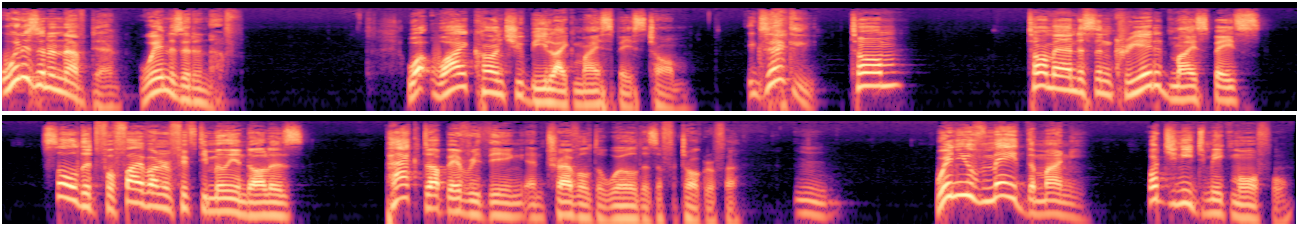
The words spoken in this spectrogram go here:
When is it enough, Dan? When is it enough? What? Why can't you be like MySpace, Tom? Exactly. Tom, Tom Anderson created MySpace, sold it for $550 million, packed up everything, and traveled the world as a photographer. Hmm. When you've made the money, what do you need to make more for?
